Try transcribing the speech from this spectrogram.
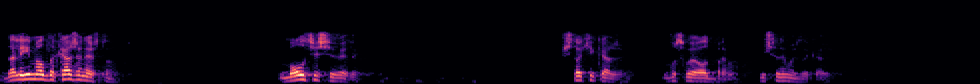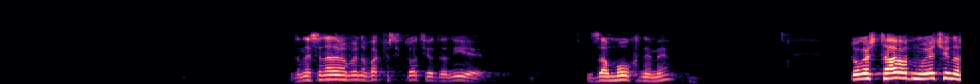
Дали имал да каже нешто? Молчеше, вели. Што ќе каже во своја одбрана? Ништо не може да каже. Да не се надаме во една ваква ситуација да ние замолкнеме, тогаш царот му рече на,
